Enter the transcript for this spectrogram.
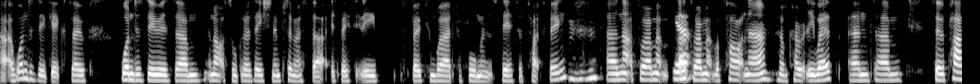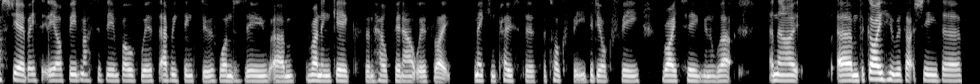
at a Wonder Zoo gig. So Wonder Zoo is um, an arts organisation in Plymouth that is basically spoken word performance theatre type thing, mm-hmm. and that's where I met. Yeah. That's where I met my partner, who I'm currently with, and um, so the past year, basically, I've been massively involved with everything to do with Wonder Zoo, um, running gigs and helping out with like making posters, photography, videography, writing, and all that. And then I, um, the guy who was actually the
